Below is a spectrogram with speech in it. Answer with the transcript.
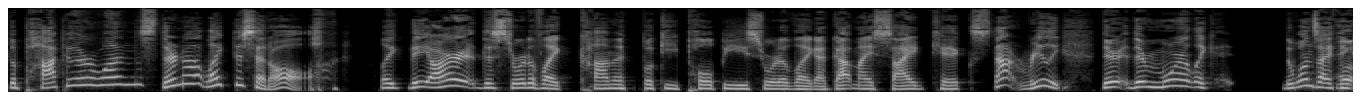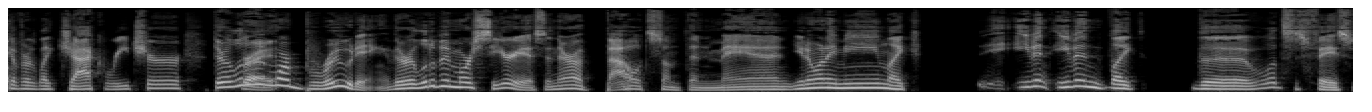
the popular ones they're not like this at all like they are this sort of like comic booky pulpy sort of like i've got my sidekicks not really they're they're more like the ones i think Well- of are like jack reacher they're a little Right. bit more brooding they're a little bit more serious and they're about something man you know what i mean like even even like the what's his face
